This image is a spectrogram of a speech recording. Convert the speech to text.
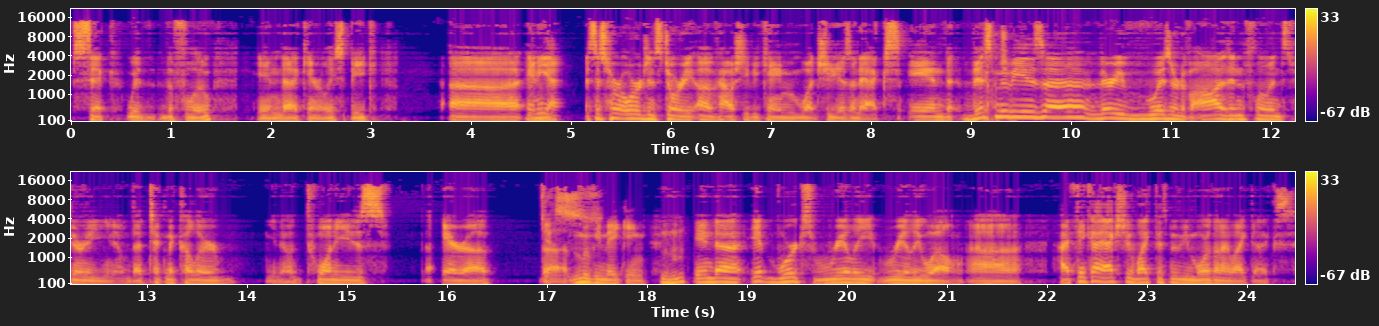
sick with the flu and uh, can't really speak. Uh, and yeah, this is her origin story of how she became what she is an X. And this movie is uh, very Wizard of Oz influence, very you know the Technicolor, you know, twenties era Yes. uh, movie making, and uh, it works really, really well. Uh, I think I actually like this movie more than I liked X.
